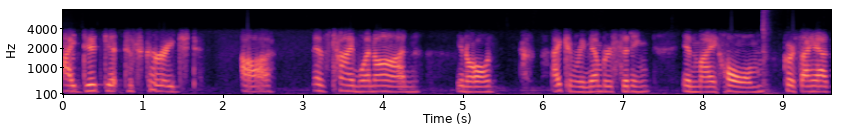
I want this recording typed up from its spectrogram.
I did get discouraged uh, as time went on. You know, I can remember sitting in my home. Of course, I had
